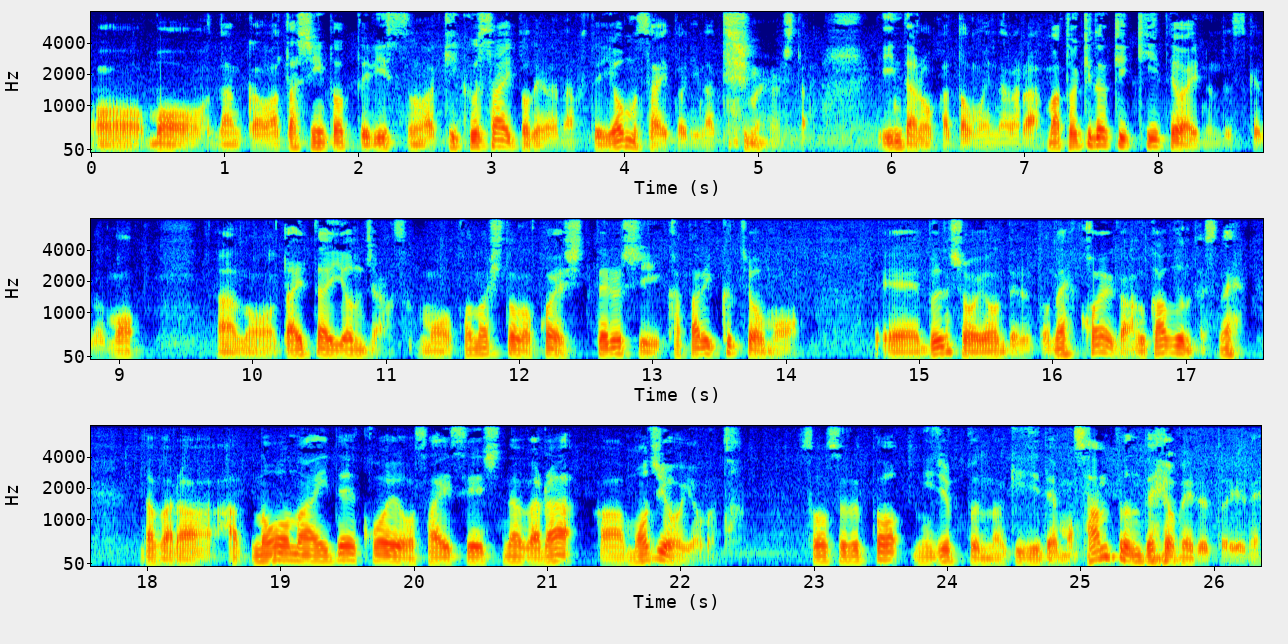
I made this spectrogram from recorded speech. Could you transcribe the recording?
もうなんか私にとってリッスンは聞くサイトではなくて読むサイトになってしまいました。いいんだろうかと思いながら、まあ時々聞いてはいるんですけども、あの、大体読んじゃう。もうこの人の声知ってるし、語り口調も、えー文章を読んでるとね、声が浮かぶんですね。だから、脳内で声を再生しながら文字を読むと。そうすると、20分の記事でも3分で読めるというね、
